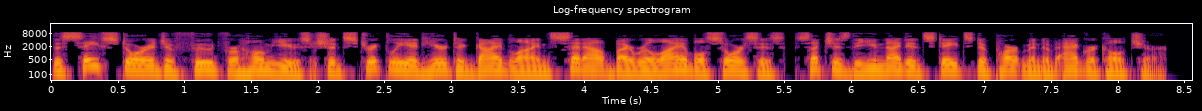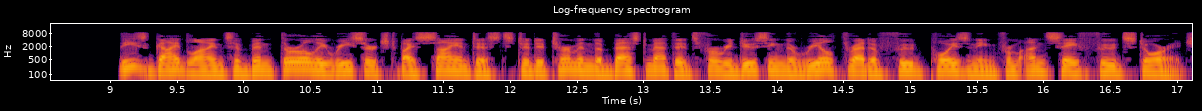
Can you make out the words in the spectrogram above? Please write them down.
The safe storage of food for home use should strictly adhere to guidelines set out by reliable sources, such as the United States Department of Agriculture. These guidelines have been thoroughly researched by scientists to determine the best methods for reducing the real threat of food poisoning from unsafe food storage.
